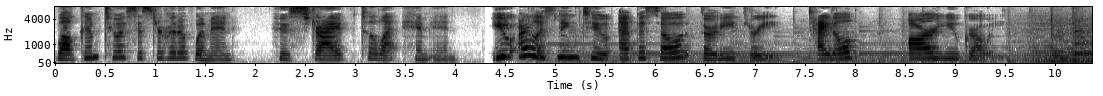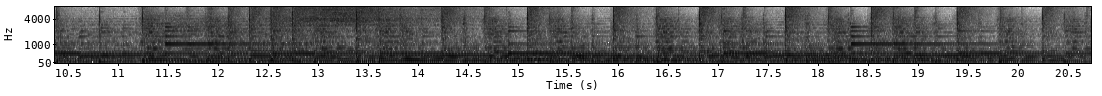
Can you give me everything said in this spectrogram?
Welcome to a sisterhood of women who strive to let him in. You are listening to episode 33, titled Are You Growing?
